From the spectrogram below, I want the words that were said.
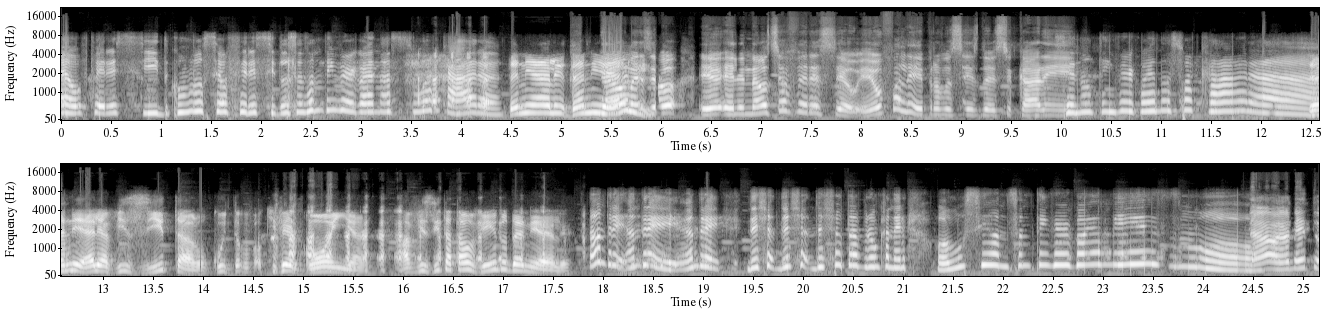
é oferecido. Como você é oferecido? Você não tem vergonha na sua cara. Daniele, Daniele. Não, mas eu, eu- ele não se ofereceu. Eu falei pra vocês dois ficarem. Você não tem vergonha na sua cara. Daniele, a visita. o cu- Que vergonha. A visita tá ouvindo, Daniele. Andrei, Andrei, Andrei, deixa, deixa, deixa eu dar bronca nele. Ô, Luciano, você não tem vergonha mesmo. Não, eu nem tô,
